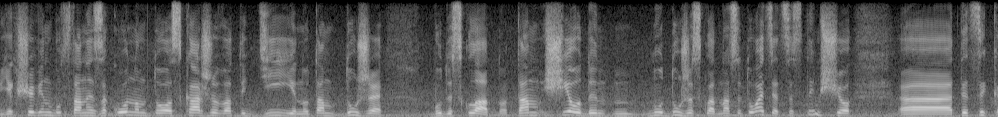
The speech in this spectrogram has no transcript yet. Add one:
Якщо він стане законом, то оскаржувати дії ну там дуже буде складно. Там ще один ну дуже складна ситуація. Це з тим, що е, ТЦК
